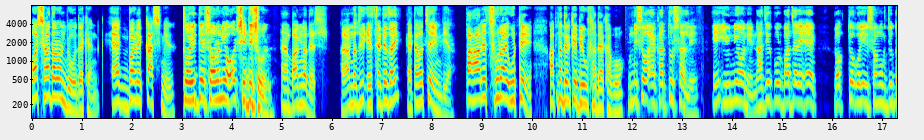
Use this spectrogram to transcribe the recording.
অসাধারণ ভিউ দেখেন। একবারে কাশ্মীর। শহীদদের স্মরণীয় স্মৃতিসৌধ। বাংলাদেশ। আর আমরা যদি এ সাইডে যাই এটা হচ্ছে ইন্ডিয়া পাহাড়ের চূড়ায় উঠে আপনাদেরকে ভিউটা দেখাবো। উনিশশো একাত্তর সালে এই ইউনিয়নে নাজিরপুর বাজারে এক রক্তগহী সমুখযুদ্ধ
